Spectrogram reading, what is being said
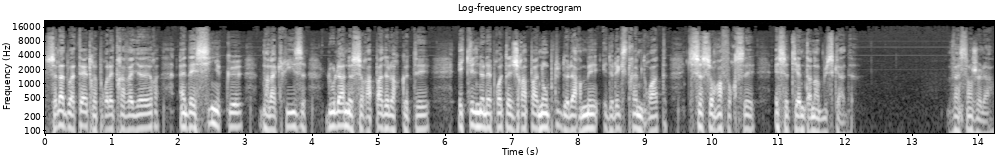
Cela doit être pour les travailleurs un des signes que, dans la crise, Lula ne sera pas de leur côté et qu'il ne les protégera pas non plus de l'armée et de l'extrême droite qui se sont renforcés et se tiennent en embuscade. Vincent Gelat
